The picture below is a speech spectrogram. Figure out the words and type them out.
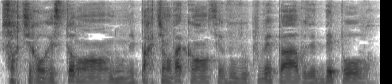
sortir au restaurant, nous on est partis en vacances et vous vous pouvez pas, vous êtes des pauvres.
